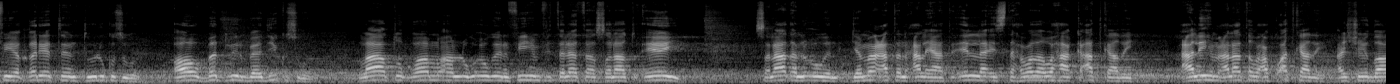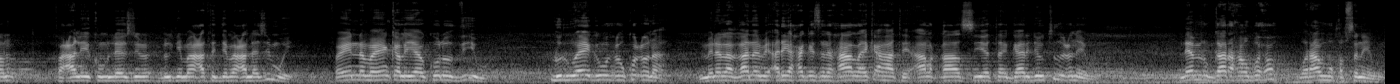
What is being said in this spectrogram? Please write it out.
fii qaryatin tuulo ku sugan aw badwin baadiyi ku sugan laa tuqaamu aan lagu ogeyn fiihim fi alaaثa salaatu eey salaad aan la ogeyn jamaacatan xalay ahaatay ilaa istaxwada waxaa ka adkaaday calayhim calaata waxaa ku adkaaday ashaydaanu facalaykum biljamaacati jamaaca laazim wey fa inamaa in kale yaakulu di'bu dhurwaayga wuxuu ku cunaa min alghanami ariga xaggiisana xaal ay ka ahaatay alqaasiyata gaarjoogtada cunaya wey neemru gaar ahaan u baxo waraabuhu qabsanaya wey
